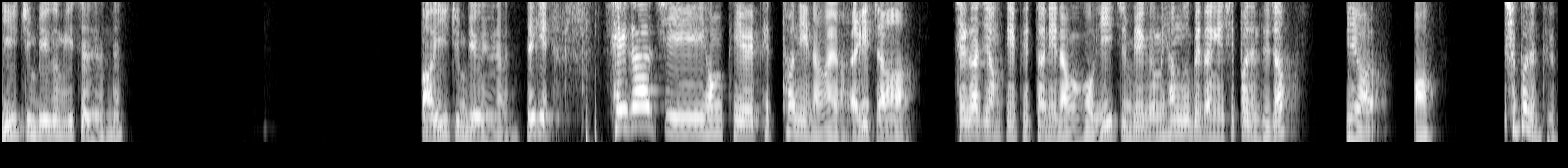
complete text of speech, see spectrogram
이익 준비금이 있어야 되는데? 아, 이익 준비금이라는. 이렇게 세 가지 형태의 패턴이 나와요. 알겠죠? 세 가지 형태의 패턴이 나오고, 이익 준비금은 현금 배당의 10%죠? 예, 어, 10%.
